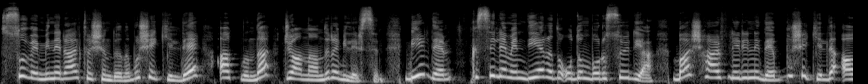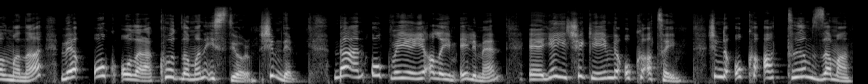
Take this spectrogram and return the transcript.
Su ve mineral taşındığını bu şekilde aklında canlandırabilirsin. Bir de ksilemin diğer adı odun borusuydu ya. Baş harflerini de bu şekilde almanı ve ok olarak kodlamanı istiyorum. Şimdi ben ok ve yayı alayım elime. E, yayı çekeyim ve oku atayım. Şimdi oku attığım zaman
